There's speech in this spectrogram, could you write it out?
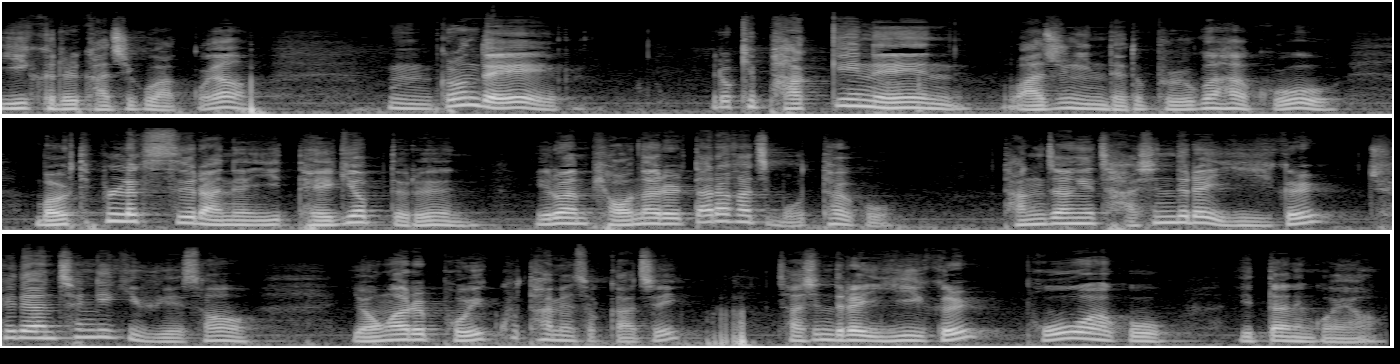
이 글을 가지고 왔고요. 음, 그런데 이렇게 바뀌는 와중인데도 불구하고 멀티플렉스라는 이 대기업들은 이러한 변화를 따라가지 못하고 당장의 자신들의 이익을 최대한 챙기기 위해서 영화를 보이콧하면서까지 자신들의 이익을 보호하고 있다는 거예요.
